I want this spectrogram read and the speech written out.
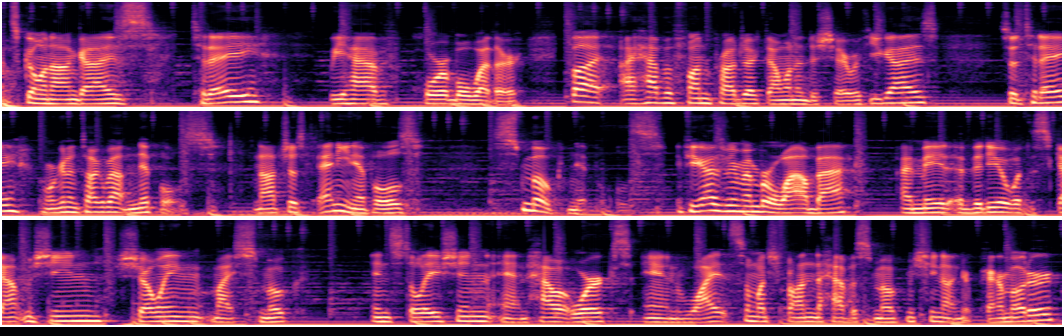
What's going on guys? Today we have horrible weather, but I have a fun project I wanted to share with you guys. So today we're gonna talk about nipples. Not just any nipples, smoke nipples. If you guys remember a while back, I made a video with the Scout machine showing my smoke installation and how it works and why it's so much fun to have a smoke machine on your paramotor.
